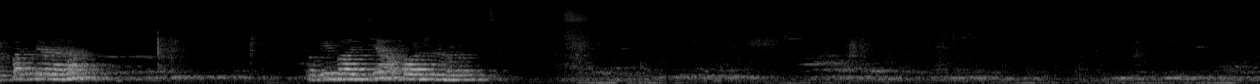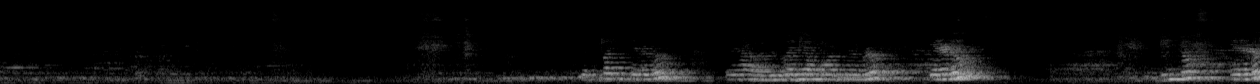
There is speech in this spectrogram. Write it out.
ಎಪ್ಪತ್ತೆರಡರ ಅವಿಭಾಜ್ಯ ಅಪವರ್ತನಗಳು ಎಪ್ಪತ್ತೆರಡು ಇದರ ಅವಿಭಾಜ್ಯ ಅಪವರ್ತನಗಳು ಎರಡು ಇಂಟು ಎರಡು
